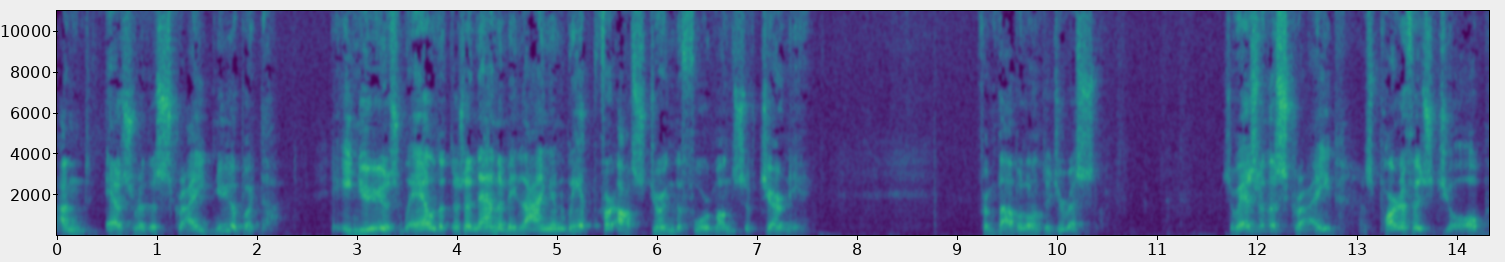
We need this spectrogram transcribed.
And Ezra the scribe knew about that. He knew as well that there's an enemy lying in wait for us during the four months of journeying from Babylon to Jerusalem. So Ezra the scribe, as part of his job,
